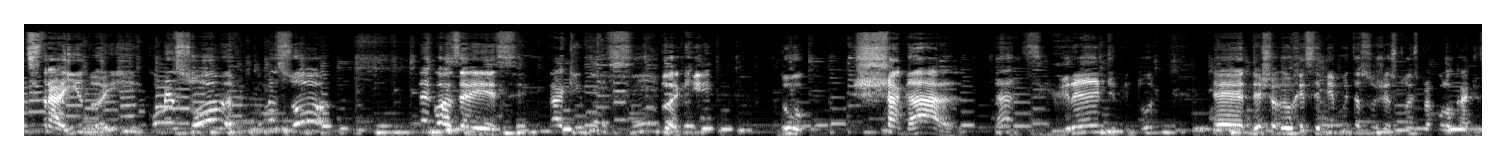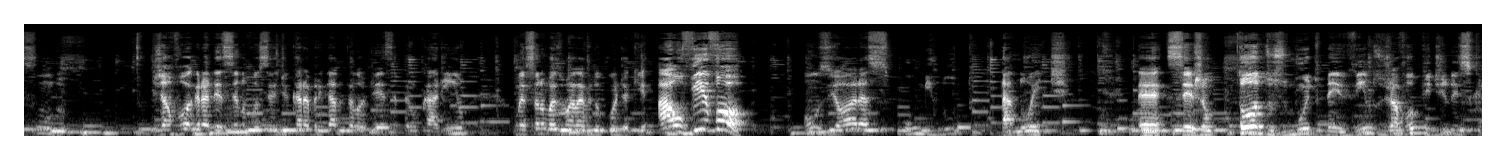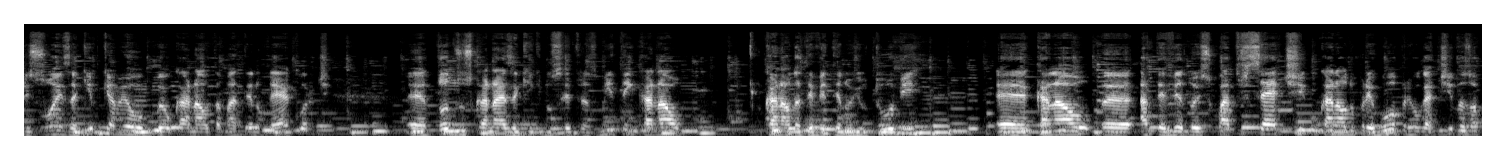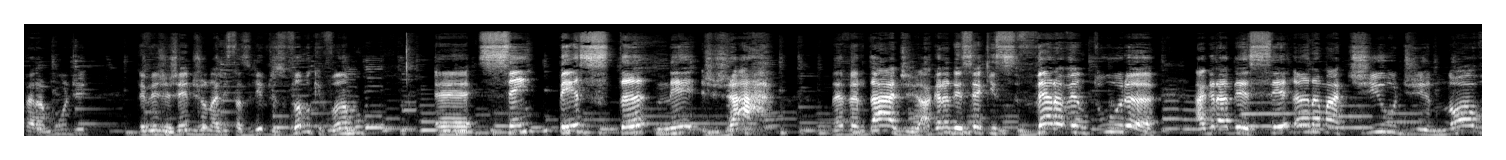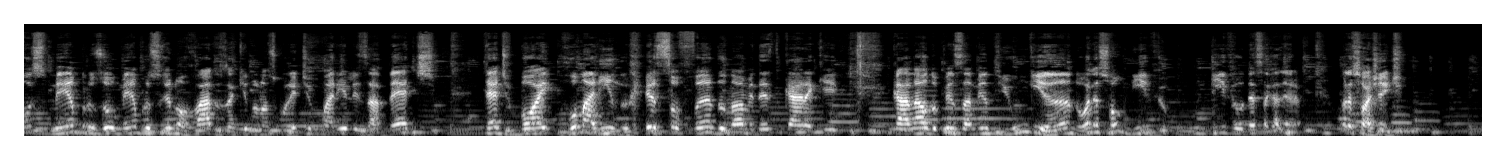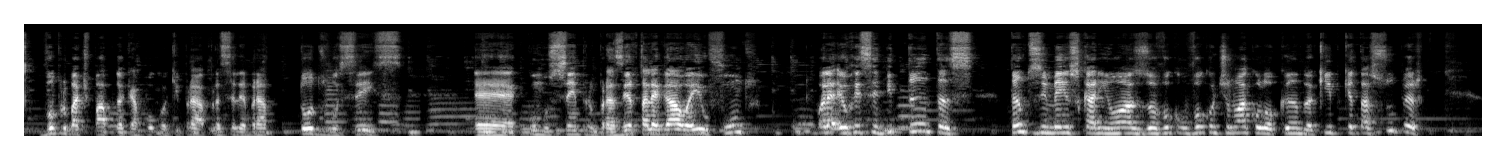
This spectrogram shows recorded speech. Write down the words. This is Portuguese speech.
Distraído aí. Começou, meu filho, começou. Que negócio é esse? Tá aqui com o fundo aqui do Chagall, né? Esse grande pintor. É, deixa, eu recebi muitas sugestões para colocar de fundo. Já vou agradecendo vocês de cara. Obrigado pela audiência, pelo carinho. Começando mais uma live do Conde aqui ao vivo. 11 horas, 1 minuto da noite. É, sejam todos muito bem-vindos. Já vou pedindo inscrições aqui, porque o meu, meu canal está batendo recorde. É, todos os canais aqui que nos retransmitem, canal canal da TVT no YouTube, é, canal é, ATV 247, o canal do Prerro, Prerrogativas, Opera Mundi, TV GG de Jornalistas Livres. Vamos que vamos, é, sem pestanejar, não é verdade? Agradecer aqui Vera Ventura, agradecer Ana Matilde, novos membros ou membros renovados aqui do nosso coletivo, Maria Elizabeth. Ted Boy Romarino, eu sou fã do nome desse cara aqui, canal do pensamento junguiano. Olha só o nível, o nível dessa galera. Olha só, gente, Vou para o bate-papo daqui a pouco aqui para celebrar todos vocês. É, como sempre, um prazer. Tá legal aí o fundo? Olha, eu recebi tantas, tantos e-mails carinhosos. Eu vou, vou continuar colocando aqui porque tá super.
